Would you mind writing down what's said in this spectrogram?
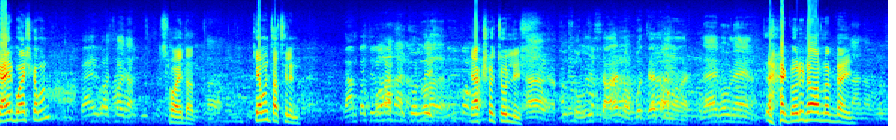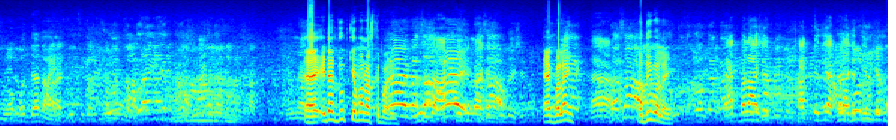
গায়ের বয়স কেমন? ছয় দাঁত। কেমন চাচ্ছিলেন? একশো চল্লিশ। একশো চল্লিশ। হ্যাঁ গরু নেওয়ার লোক নাই না, না, নব্বই দেয় না আহ, এটার দুধ কেমন আসতে পারে? এক বেলায় হ্যাঁ দুই বেলায় এক বেলা আসে সাত কেজি এক বেলা আসে তিন কেজি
